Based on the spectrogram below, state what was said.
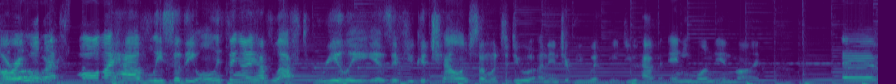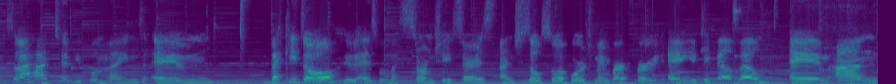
All right, well, that's all I have, Lisa. The only thing I have left really is if you could challenge someone to do an interview with me. Do you have anyone in mind? Um, so I had two people in mind. Um, Vicky Daw, who is with Storm Chasers, and she's also a board member for uh, UKFL as well. Um, and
